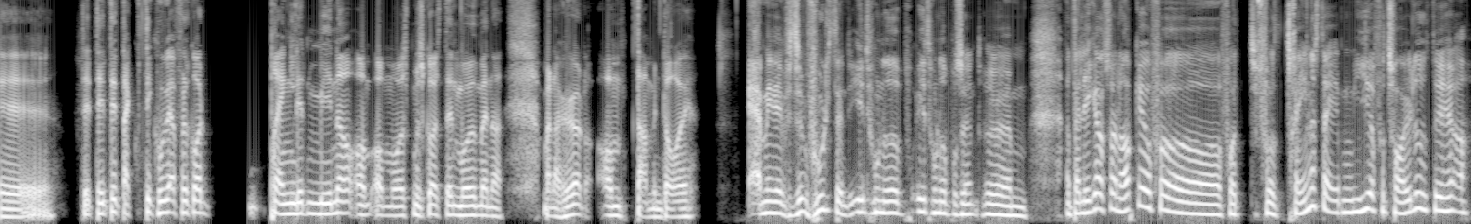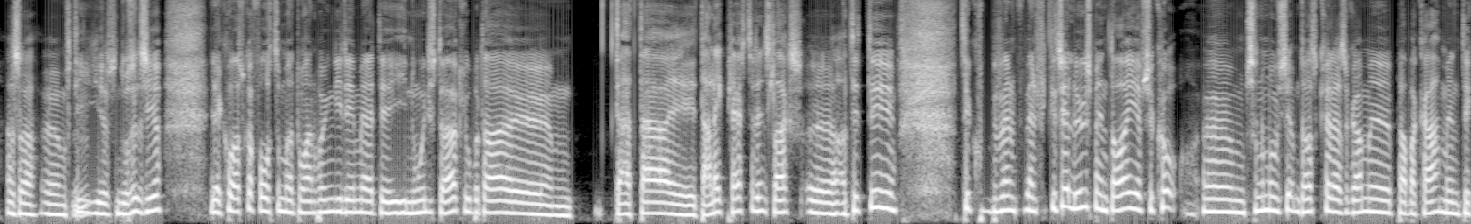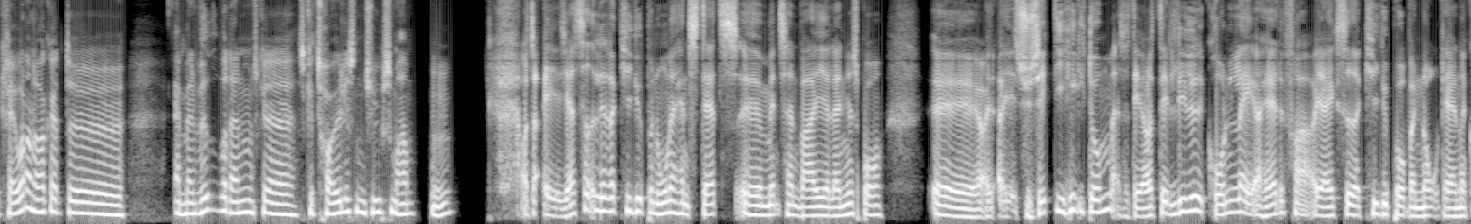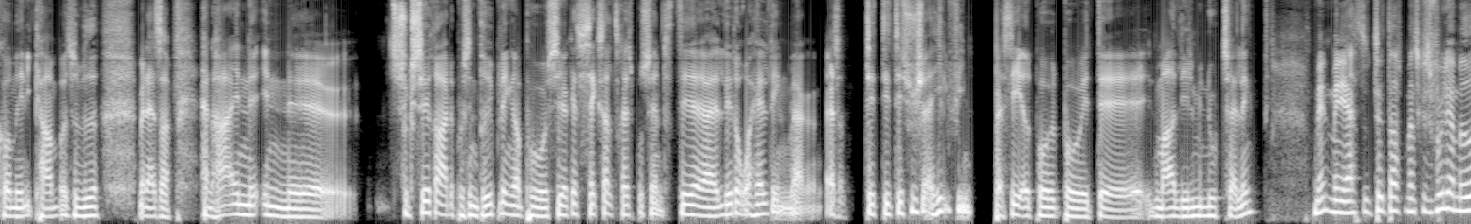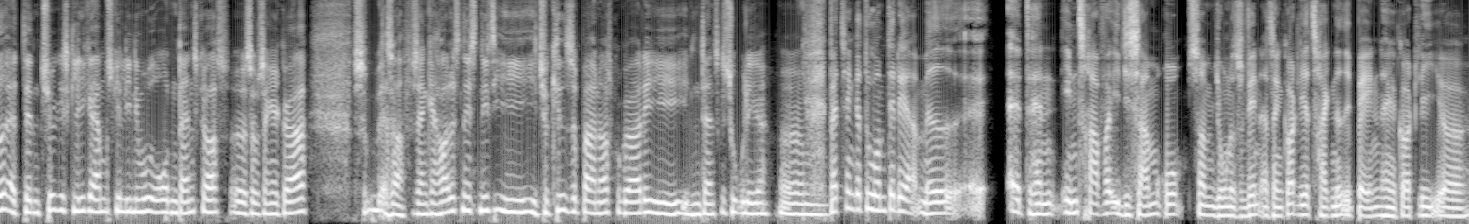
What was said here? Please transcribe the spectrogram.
det, det, det, der, det kunne i hvert fald godt bringe lidt minder om, om også, måske også den måde, man har, man har hørt om Damendøje. Ja, men det er fuldstændig 100 procent. Øhm, og der ligger så en opgave for, for, for trænerstaben i at få tøjlet det her. Altså, øhm, fordi, mm. som du selv siger, jeg kunne også godt forestille mig, at du har en pointe i det med, at øh, i nogle af de større klubber, der, øh, der, der, øh, der er der ikke plads til den slags. Øh, og det, det, det, man, man fik det til at lykkes med en døje i FCK. Øh, så nu må vi se, om det også kan lade sig gøre med Babacar. Men det kræver da nok, at, øh, at man ved, hvordan man skal, skal tøjle sådan en type som ham. Mm. Og så, øh, jeg sad lidt og kiggede på nogle af hans stats, øh, mens han var i Alanyaspor, øh, og, og jeg synes ikke, de er helt dumme. Altså, det er også det lille grundlag at have det fra, og jeg har ikke siddet og kigget på, hvornår det er, han er kommet ind i kampe osv. Men altså, han har en, en øh, succesrate på sine driblinger på cirka 56 procent. Det er lidt over halvdelen hver gang. Altså, det, det, det synes jeg er helt fint, baseret på, på et, øh, et meget lille minuttal, ikke? Men, men ja, det, der, man skal selvfølgelig have med, at den tyrkiske liga er måske lige niveauet over den danske også, øh, så hvis han kan gøre, så, altså hvis han kan holde sådan et snit i, i Tyrkiet, så bør han også kunne gøre det i, i den danske Superliga. Um. Hvad tænker du om det der med, øh, at han indtræffer i de samme rum som Jonas Vind? Altså han kan godt lide at trække ned i banen, han kan godt lide at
